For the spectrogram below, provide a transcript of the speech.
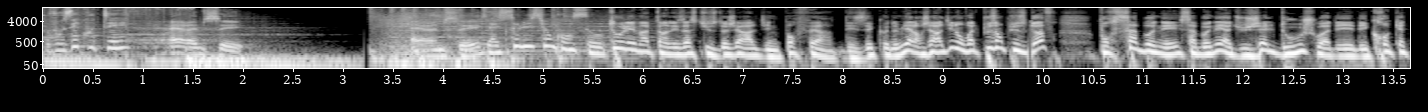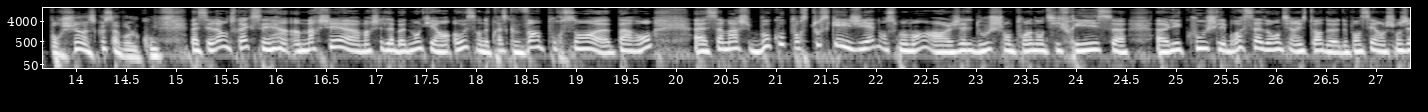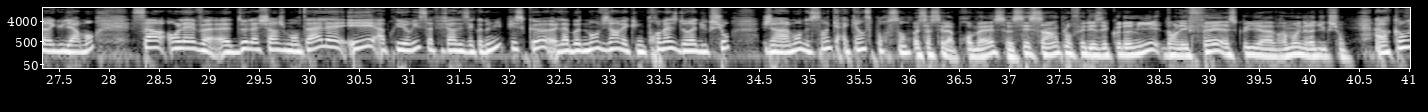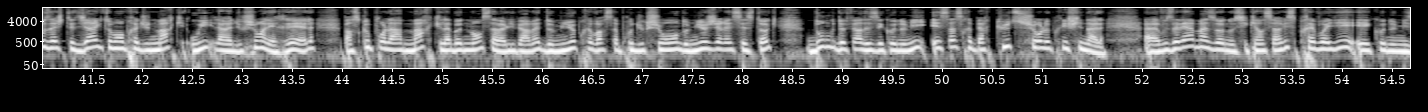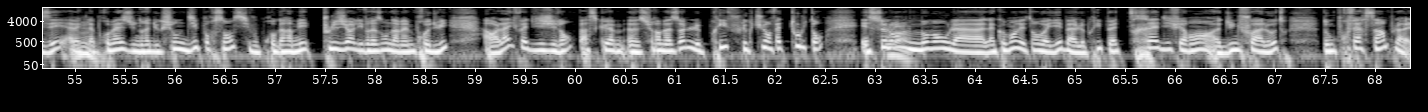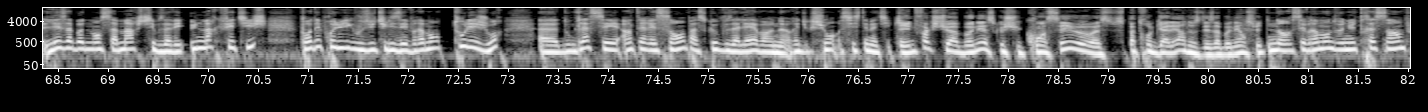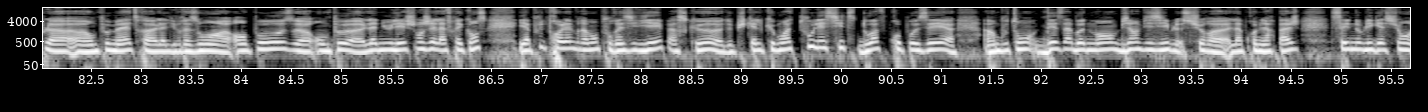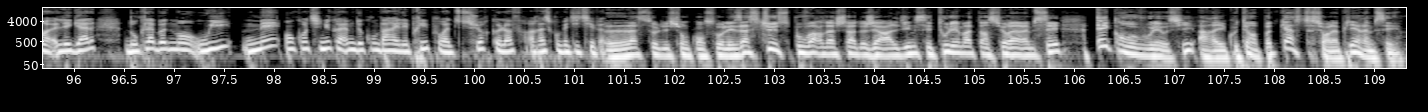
Vous écoutez RMC. RMC. la solution conso. Tous les matins, les astuces de Géraldine pour faire des économies. Alors Géraldine, on voit de plus en plus d'offres pour s'abonner, s'abonner à du gel douche ou à des, des croquettes pour chiens. Est-ce que ça vaut le coup? Bah, c'est vrai en tout cas que c'est un marché, un marché de l'abonnement qui est en hausse hein, de presque 20% euh, par an. Euh, ça marche beaucoup pour tout ce qui est hygiène en ce moment. Alors, gel douche, shampoing, dentifrice, euh, les couches, les brosses à dents, tiens, histoire de, de penser à en changer régulièrement. Ça enlève de la charge mentale et a priori ça fait faire des économies puisque l'abonnement vient avec une promesse de réduction généralement de 5 à 15%. Ouais, Ça c'est la promesse, c'est simple, on fait des économies. Dans les faits, est-ce qu'il y a vraiment une réduction? Alors quand vous achetez directement auprès d'une marque, oui, la réduction elle est réelle parce que pour la marque, l'abonnement ça va lui permettre de mieux prévoir sa production, de mieux gérer ses stocks, donc de faire des économies et ça se répercute sur le prix final. Euh, vous avez Amazon aussi qui est un service prévoyé et économisé avec Mmh. la promesse d'une réduction de 10% si vous programmez plusieurs livraisons d'un même produit. Alors là, il faut être vigilant parce que euh, sur Amazon, le prix fluctue en fait tout le temps et selon Oula. le moment où la, la commande est envoyée, bah, le prix peut être très différent euh, d'une fois à l'autre. Donc pour faire simple, les abonnements ça marche si vous avez une marque fétiche pour des produits que vous utilisez vraiment tous les jours. Euh, donc là c'est intéressant parce que vous allez avoir une réduction systématique. Et une fois que je suis abonné, est-ce que je suis coincé euh, C'est pas trop galère de se désabonner ensuite? Non, c'est vraiment devenu très simple. Euh, on peut mettre euh, la livraison en pause, on peut l'annuler, changer la fréquence. Il n'y a plus de problème vraiment pour résilier parce que depuis quelques mois, tous les sites doivent proposer un bouton désabonnement bien visible sur euh, la première page. C'est une obligation euh, légale. Donc l'abonnement, oui, mais on continue quand même de comparer les prix pour être sûr que l'offre reste compétitive. La solution conso, les astuces pouvoir d'achat de Géraldine, c'est tous les matins sur RMC et quand vous voulez aussi à réécouter en podcast sur l'appli RMC.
